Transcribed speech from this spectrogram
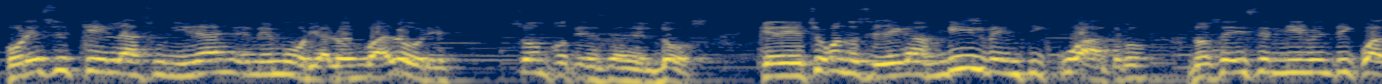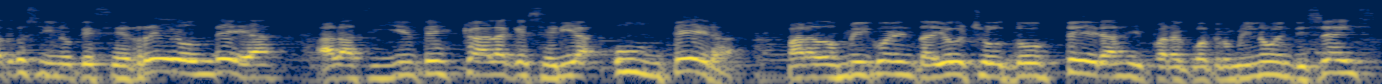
Por eso es que las unidades de memoria, los valores, son potencias del 2. Que de hecho cuando se llega a 1024, no se dice 1024, sino que se redondea a la siguiente escala que sería 1 tera. Para 2048, 2 teras y para 4096,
